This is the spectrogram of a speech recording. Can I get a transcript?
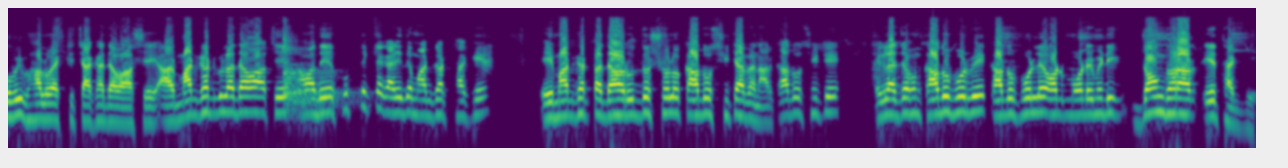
খুবই ভালো একটি চাকা দেওয়া আছে। আর মাঠঘাটগুলা দেওয়া আছে, আমাদের প্রত্যেকটা গাড়িতে মাঠঘাট থাকে। এই মাঠঘাটটা দেওয়ার উদ্দেশ্য হলো কাদো ছিটাবে না। আর কাদো ছিটে, এগুলা যখন কাদো পড়বে, কাদো পড়লে অটোমেটিক জং ধরার এ থাকবে।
